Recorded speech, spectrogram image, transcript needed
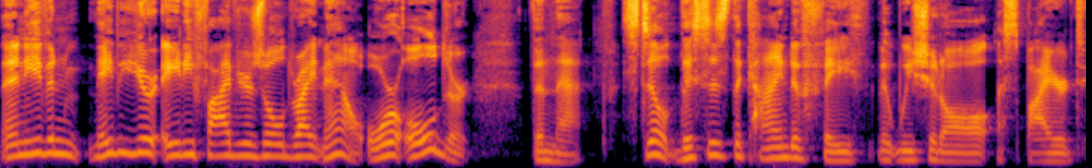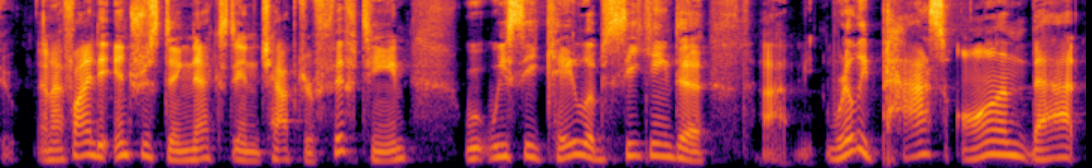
And even maybe you're 85 years old right now or older than that. Still, this is the kind of faith that we should all aspire to. And I find it interesting next in chapter 15, we see Caleb seeking to uh, really pass on that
